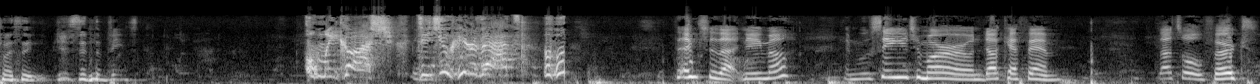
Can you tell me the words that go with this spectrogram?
wasn't just in the beach. Oh my gosh! Did you hear that? Thanks for that, Nima. And we'll see you tomorrow on Duck FM. That's all, folks.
